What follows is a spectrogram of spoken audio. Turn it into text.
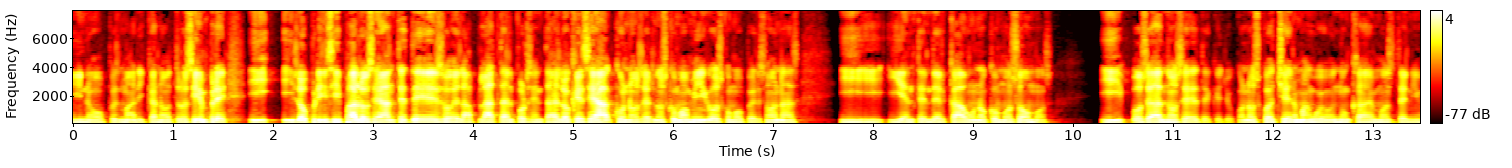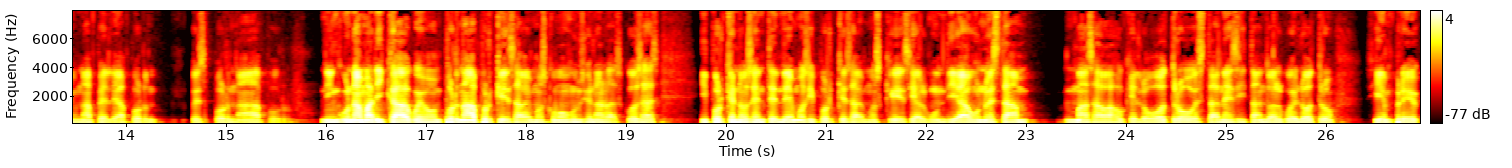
Y no, pues, marica, nosotros siempre. Y, y lo principal, o sea, antes de eso, de la plata, el porcentaje, lo que sea, conocernos como amigos, como personas y, y entender cada uno cómo somos. Y, o sea, no sé, desde que yo conozco a Sherman, huevón, nunca hemos tenido una pelea por, pues, por nada, por ninguna maricada, huevón, por nada, porque sabemos cómo funcionan las cosas y porque nos entendemos y porque sabemos que si algún día uno está más abajo que el otro o está necesitando algo del otro, siempre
